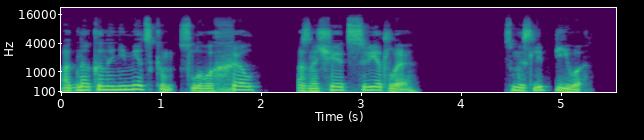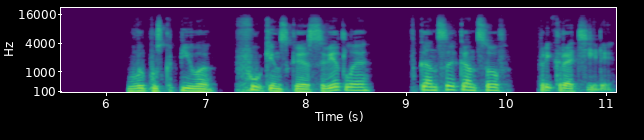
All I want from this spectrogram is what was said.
Однако на немецком слово «hell» означает «светлое», в смысле пива. Выпуск пива «Фукинское светлое» в конце концов прекратили.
